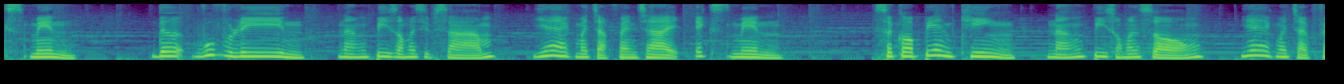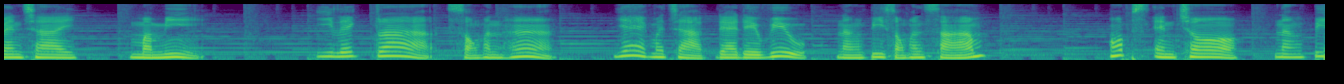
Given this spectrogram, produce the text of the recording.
X-Men The Wolverine หนังปี 2013 แยกมาจากแฟรนไชส์ X-Men Scorpion King หนังปี 2002 แยกมาจากแฟรนไชส์ Mummy Electra 2005 แยกมาจาก Daredevil หนังปี 2003 Hobbs and Shaw หนังปี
